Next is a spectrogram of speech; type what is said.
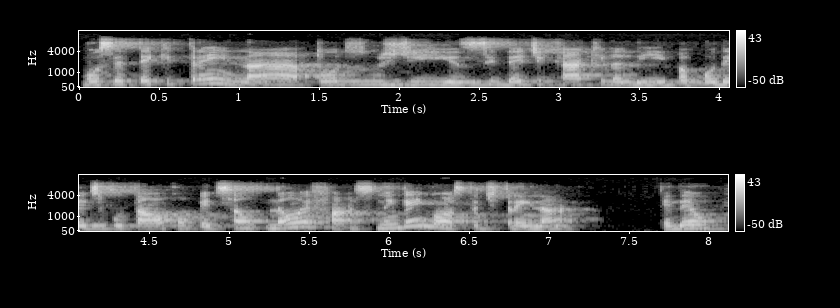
você ter que treinar todos os dias, se dedicar aquilo ali para poder disputar uma competição, não é fácil. Ninguém gosta de treinar, entendeu?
